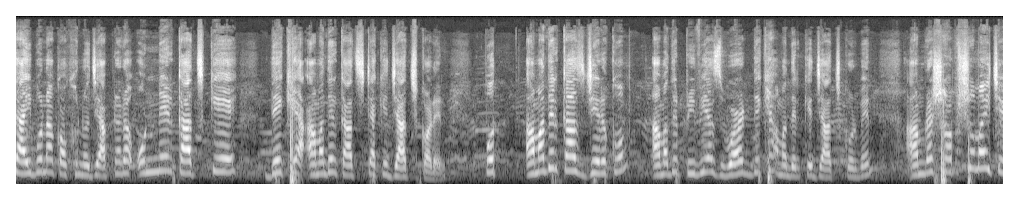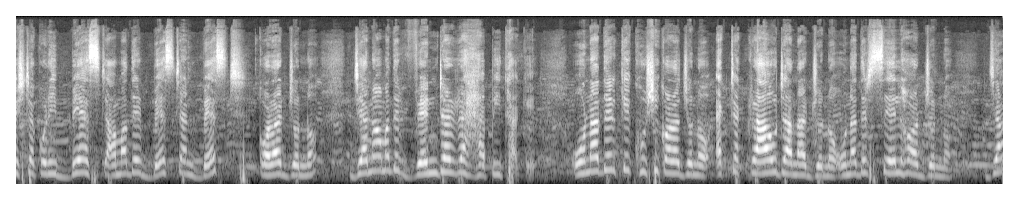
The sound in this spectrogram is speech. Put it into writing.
চাইব না কখনো যে আপনারা অন্যের কাজকে দেখে আমাদের কাজটাকে জাজ করেন। আমাদের কাজ যেরকম, আমাদের প্রিভিয়াস ওয়ার্ক দেখে আমাদেরকে জাজ করবেন। আমরা সব সময় চেষ্টা করি বেস্ট আমাদের বেস্ট অ্যান্ড বেস্ট করার জন্য যেন আমাদের ভেন্ডাররা হ্যাপি থাকে। ওনাদেরকে খুশি করার জন্য, একটা ক্রাউড আনার জন্য, ওনাদের সেল হওয়ার জন্য যা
